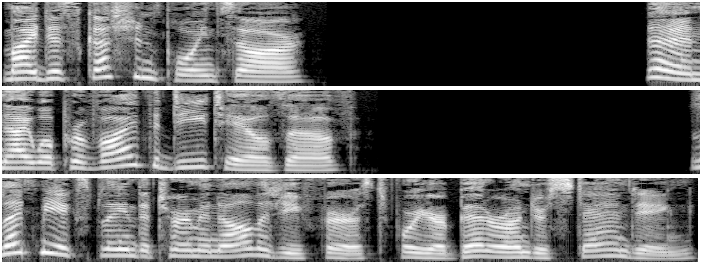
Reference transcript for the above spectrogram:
My discussion points are. Then I will provide the details of. Let me explain the terminology first for your better understanding.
